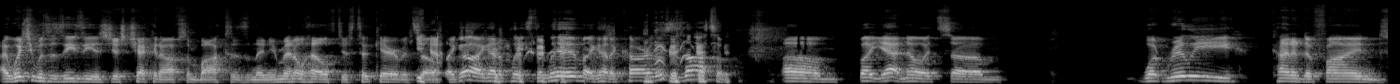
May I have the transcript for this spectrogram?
I wish it was as easy as just checking off some boxes and then your mental health just took care of itself. Yeah. Like, oh, I got a place to live. I got a car. This is awesome. um, but yeah, no, it's, um, what really kind of defined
